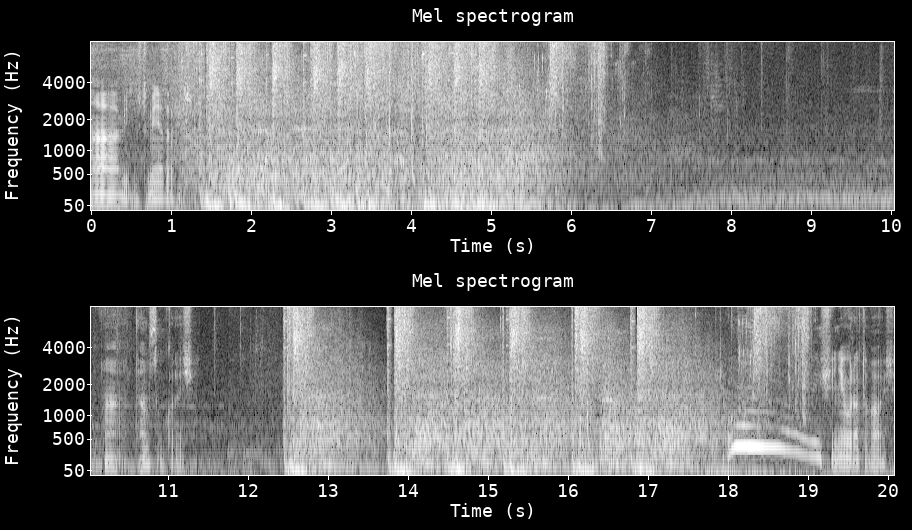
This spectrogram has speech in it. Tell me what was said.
A, widzisz, tu mnie nie trafisz. A, tam są kolesie. Uuu, i się nie uratowałeś.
